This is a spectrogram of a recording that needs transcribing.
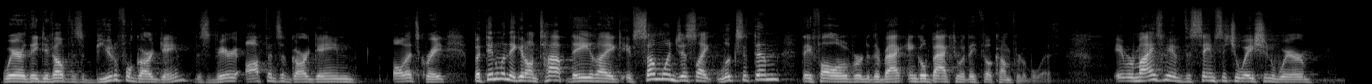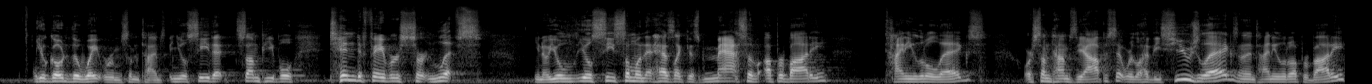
where they develop this beautiful guard game, this very offensive guard game, all that's great. But then when they get on top, they like if someone just like looks at them, they fall over to their back and go back to what they feel comfortable with. It reminds me of the same situation where you'll go to the weight room sometimes and you'll see that some people tend to favor certain lifts. You know, you'll you'll see someone that has like this massive upper body tiny little legs, or sometimes the opposite, where they'll have these huge legs and then tiny little upper body.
